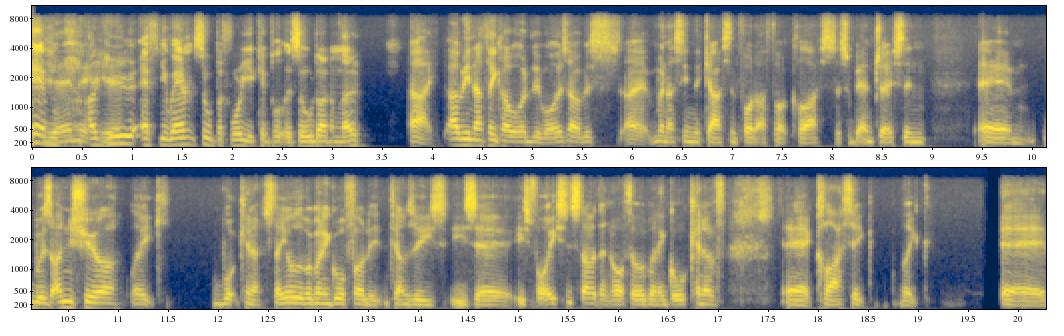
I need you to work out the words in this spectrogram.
Um, yeah, are yeah. you, if you weren't so before, you completely sold on him now? Aye, I mean, I think I already was. I was uh, when I seen the casting for it, I thought, class, this will be interesting. Um, was unsure like what kind of style they were going to go for in terms of his his uh, his voice and stuff. I didn't know if they were going to go kind of uh, classic like uh,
